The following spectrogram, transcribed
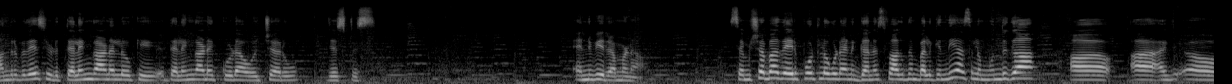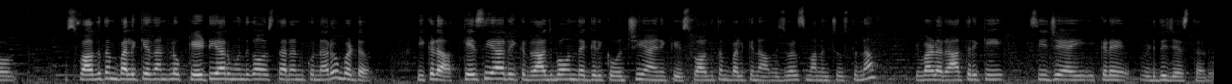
ఆంధ్రప్రదేశ్ ఇటు తెలంగాణలోకి తెలంగాణకు కూడా వచ్చారు జస్టిస్ ఎన్వి రమణ. శంషాబాద్ ఎయిర్పోర్ట్లో కూడా ఆయన ఘన స్వాగతం పలికింది. అసలు ముందుగా స్వాగతం పలికే దాంట్లో కేటీఆర్ ముందుగా వస్తారనుకున్నారు బట్ ఇక్కడ కేసీఆర్ ఇక్కడ రాజ్భవన్ దగ్గరికి వచ్చి ఆయనకి స్వాగతం పలికిన విజువల్స్ మనం చూస్తున్నాం. ఇవాళ రాత్రికి సీజేఐ ఇక్కడే విడిది చేస్తారు.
